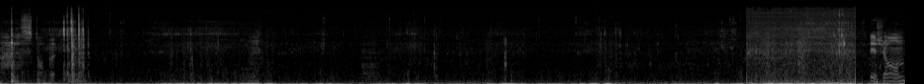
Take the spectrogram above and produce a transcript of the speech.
Ah, Stop it. Fish on.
